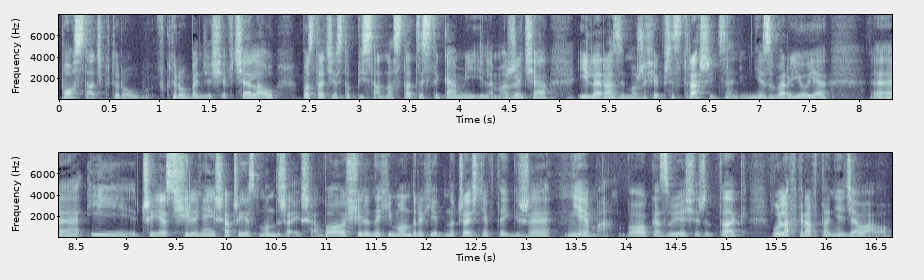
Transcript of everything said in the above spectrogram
postać, którą, w którą będzie się wcielał. Postać jest opisana statystykami, ile ma życia, ile razy może się przestraszyć, zanim nie zwariuje e, i czy jest silniejsza, czy jest mądrzejsza, bo silnych i mądrych jednocześnie w tej grze nie ma, bo okazuje się, że tak u Lovecrafta nie działało.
